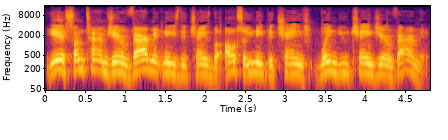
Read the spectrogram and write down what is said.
Yeah, sometimes your environment needs to change, but also you need to change when you change your environment.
